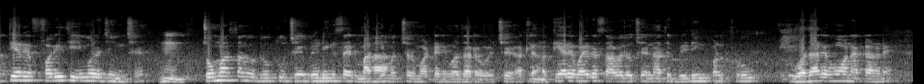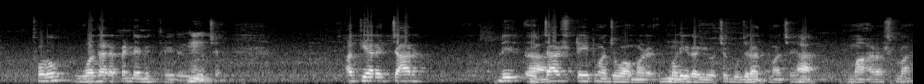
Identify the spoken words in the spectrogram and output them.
અત્યારે ફરીથી ઇમર્જિંગ છે. ચોમાસાનું ઋતુ છે બ્રીડિંગ સાઇડ માખી મચ્છર માટેની વધારે હોય છે. એટલે અત્યારે વાયરસ આવેલો છે એનાથી બ્રીડિંગ પણ થોડું વધારે હોવાના કારણે થોડો વધારે પેન્ડેમિક થઈ રહ્યો છે. અત્યારે ચાર ચાર સ્ટેટમાં જોવા મળે મળી રહ્યો છે ગુજરાતમાં છે મહારાષ્ટ્રમાં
